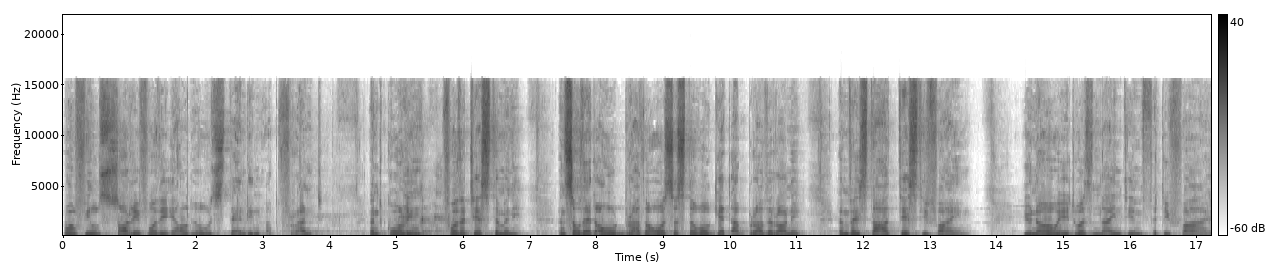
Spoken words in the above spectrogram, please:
will feel sorry for the elder who's standing up front and calling for the testimony. And so that old brother or sister will get up, Brother Ronnie, and they start testifying. You know, it was 1935.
